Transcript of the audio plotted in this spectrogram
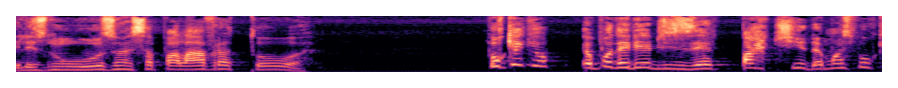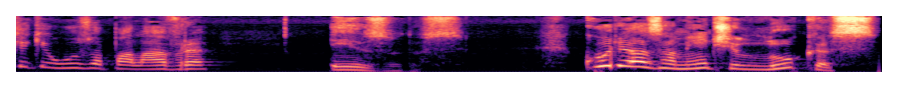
Eles não usam essa palavra à toa. Por que, que eu, eu, poderia dizer partida, mas por que, que eu uso a palavra êxodos? Curiosamente, Lucas,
